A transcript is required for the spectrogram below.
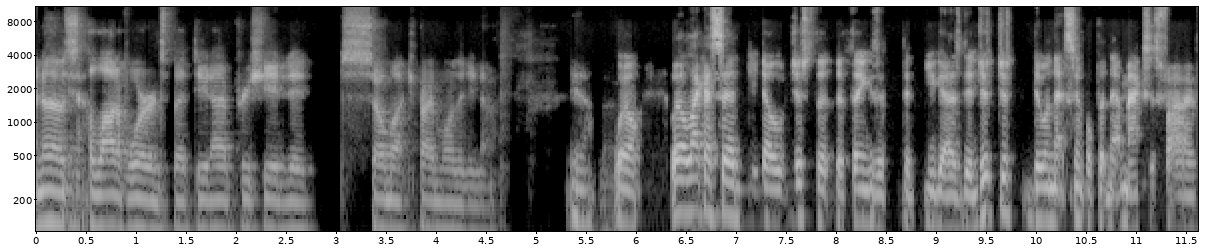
I know that was yeah. a lot of words, but dude, I appreciated it so much, probably more than you know. Yeah. Well, well, like I said, you know, just the, the things that, that you guys did, just just doing that simple, putting that Max's five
